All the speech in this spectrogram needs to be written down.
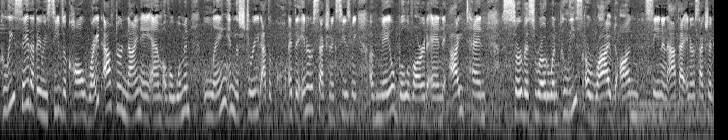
Police say that they received a call right after 9 a.m. of a woman laying in the street at the at the intersection, excuse me, of Mayo Boulevard and I-10 Service Road. When police arrived on scene and at that intersection,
